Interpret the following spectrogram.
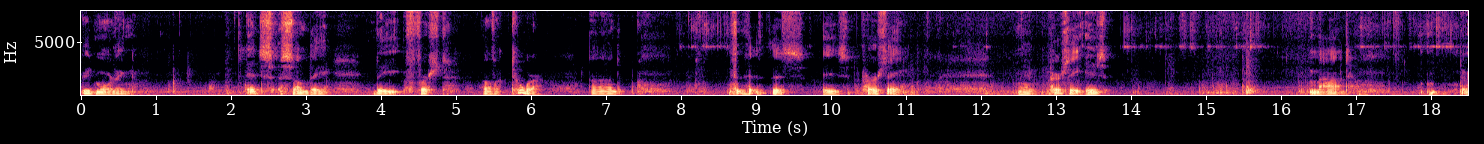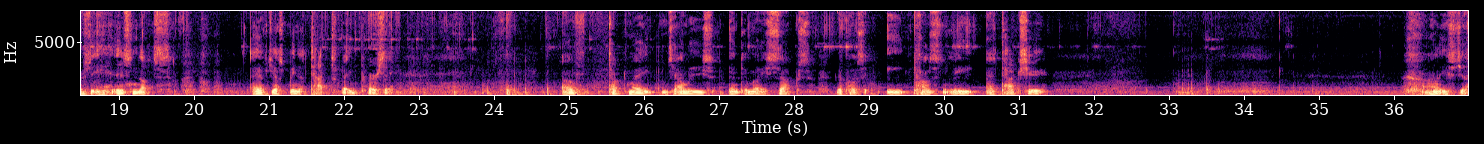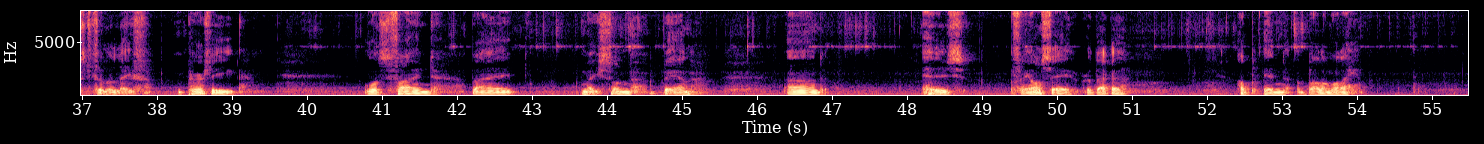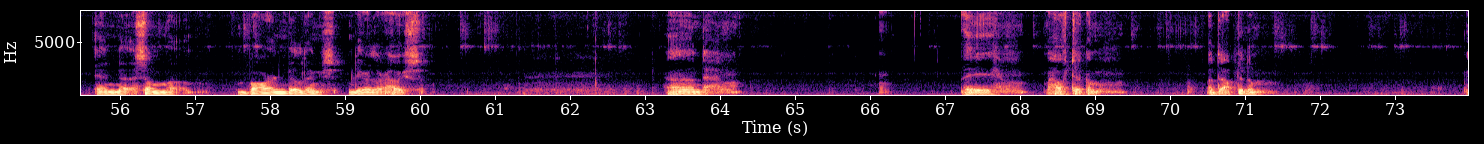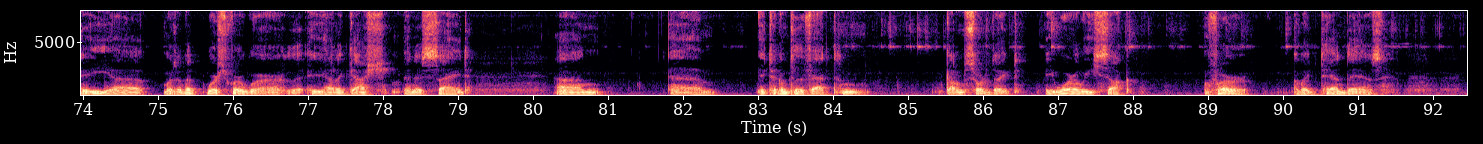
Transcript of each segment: Good morning. It's Sunday, the 1st of October, and this is Percy. Now, Percy is mad. Percy is nuts. I have just been attacked by Percy. I've tucked my jammies into my socks because he constantly attacks you. And he's just full of life. Percy was found by my son Ben and his fiancee Rebecca up in Ballymoney in uh, some barn buildings near their house. And they have took him, adopted him. He uh, was a bit worse for wear. He had a gash in his side, and um, they took him to the vet and got him sorted out. He wore a wee sock for about 10 days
